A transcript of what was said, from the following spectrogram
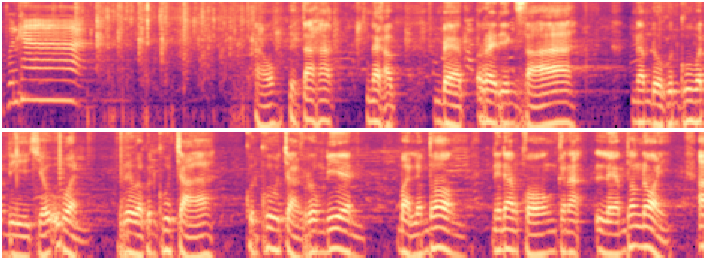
อบคุณค่ะ เอาเป็นตาหักนะครับ แบบไรเดียงสานำโดยคุณครูวันดีเขียวอ้วนเรียกว่าคุณครูจ๋าคุณครูจากโรงเรียนบ้านแหลมทอง ในนามของคณะแหลมทองน้อยอ่า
